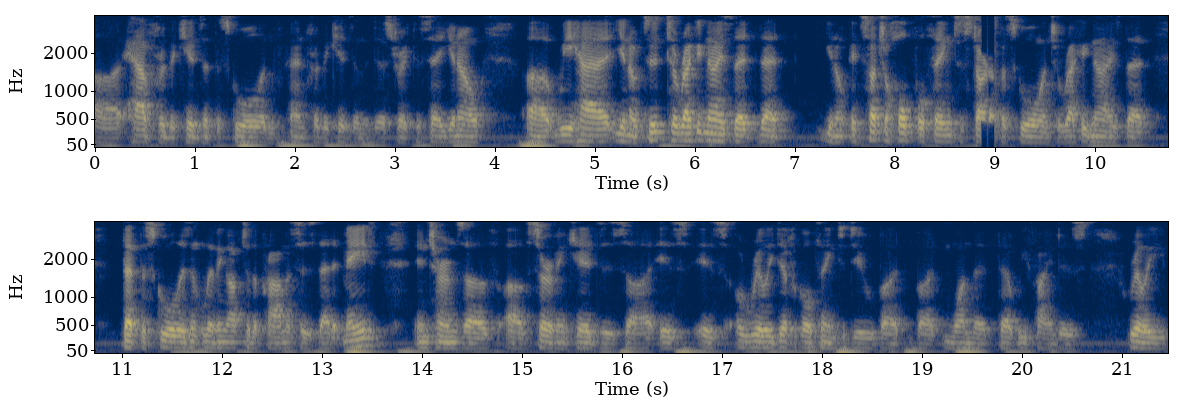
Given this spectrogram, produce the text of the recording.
uh, have for the kids at the school and, and for the kids in the district to say you know uh, we had you know to, to recognize that that you know it's such a hopeful thing to start up a school and to recognize that that the school isn't living up to the promises that it made in terms of, of serving kids is uh, is is a really difficult thing to do, but but one that, that we find is really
